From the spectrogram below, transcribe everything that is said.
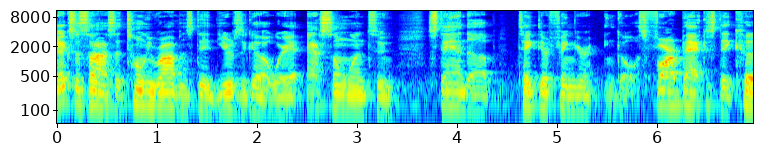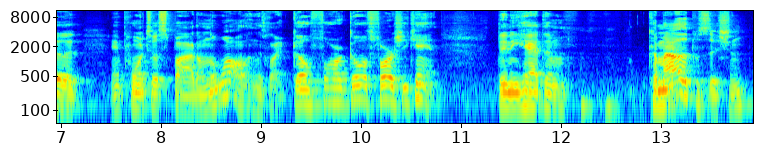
exercise that Tony Robbins did years ago where he asked someone to stand up, take their finger, and go as far back as they could and point to a spot on the wall. And it's like, go far, go as far as you can. Then he had them come out of the position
